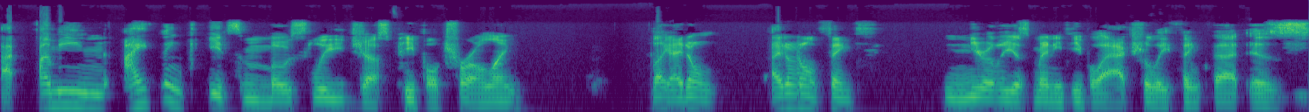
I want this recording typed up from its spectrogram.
I I mean, I think it's mostly just people trolling. Like I don't I don't think nearly as many people actually think that as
